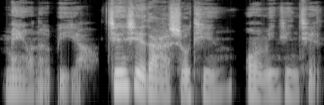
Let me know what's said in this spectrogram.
没有那个必要？今天谢谢大家收听，我们明天见。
